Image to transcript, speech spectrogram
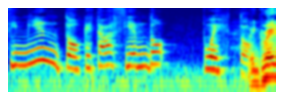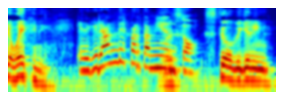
cimiento que estaba siendo puesto. A great awakening El gran despertamiento still beginning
